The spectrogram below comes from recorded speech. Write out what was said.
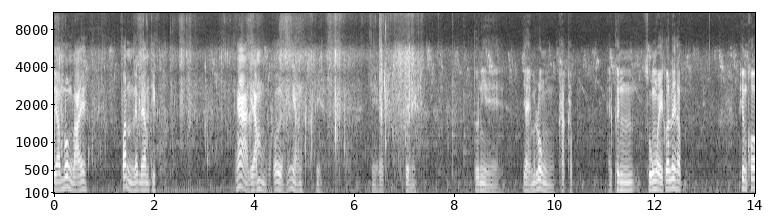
หลมๆลงไหลฟันแหลมๆที่ง่าแหลมก็เขาเอิ้นอย่างนี่นี่ครับตัวนี้ตัวนี้ ใหญ่มาลงคักครับขึ้นสูงไว้ก็เลยครับ เพียงข้อ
